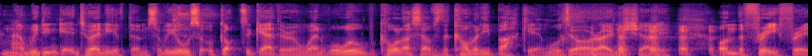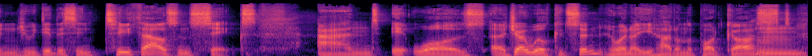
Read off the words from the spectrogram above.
and we didn't get into any of them. So we all sort of got together and went, well, we'll call ourselves the Comedy Bucket and we'll do our own show on the Free Fringe. We did this in 2006, and it was uh, Joe Wilkinson, who I know you had on the podcast.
